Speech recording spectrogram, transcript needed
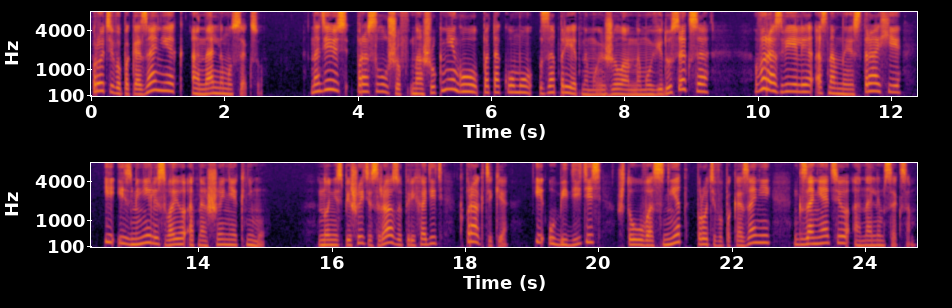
Противопоказания к анальному сексу. Надеюсь, прослушав нашу книгу по такому запретному и желанному виду секса, вы развеяли основные страхи и изменили свое отношение к нему. Но не спешите сразу переходить к практике и убедитесь, что у вас нет противопоказаний к занятию анальным сексом.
